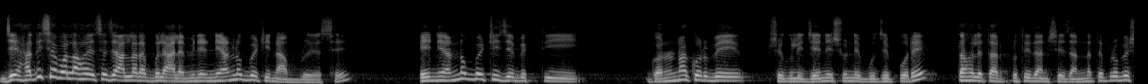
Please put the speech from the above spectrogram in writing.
যে হাদিসে বলা হয়েছে যে আল্লাহ রাবুল্লাহ আলমিনের নিরানব্বইটি নাম রয়েছে, এই নিরানব্বইটি যে ব্যক্তি গণনা করবে সেগুলি জেনে শুনে বুঝে পড়ে, তাহলে তার প্রতিদান সে জান্নাতে প্রবেশ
